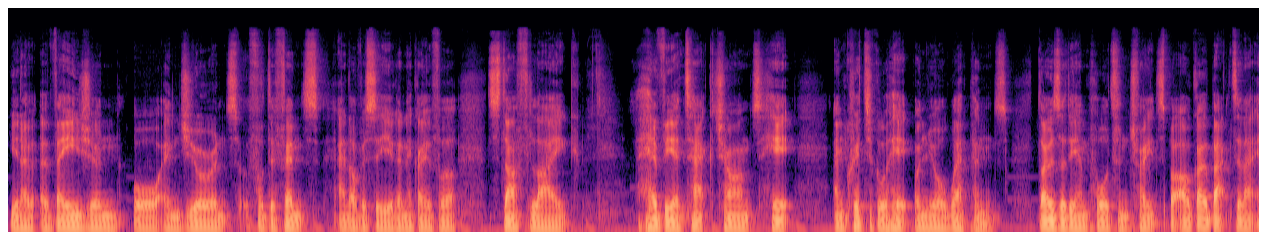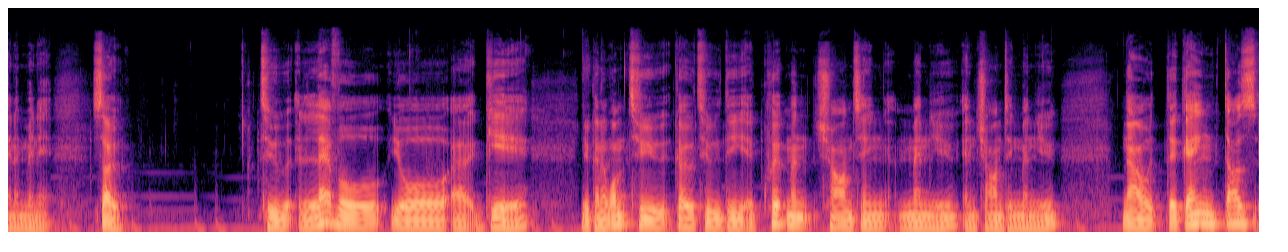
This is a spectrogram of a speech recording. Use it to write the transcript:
you know evasion or endurance for defense. And obviously you're going to go for stuff like heavy attack chance hit and critical hit on your weapons. Those are the important traits but i'll go back to that in a minute. So to level your uh, gear you're going to want to go to the equipment chanting menu enchanting menu. Now the game does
